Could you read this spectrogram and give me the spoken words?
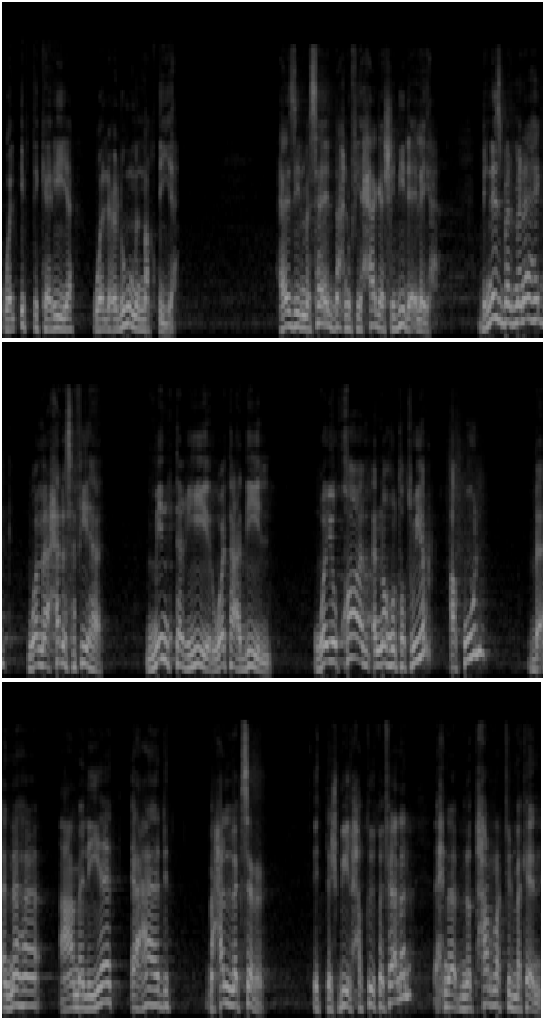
والابتكارية والعلوم النقدية. هذه المسائل نحن في حاجة شديدة إليها. بالنسبة للمناهج وما حدث فيها من تغيير وتعديل ويقال أنه تطوير أقول بأنها عمليات إعادة محلك سر. التشبيه الحقيقي فعلا إحنا بنتحرك في المكان.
